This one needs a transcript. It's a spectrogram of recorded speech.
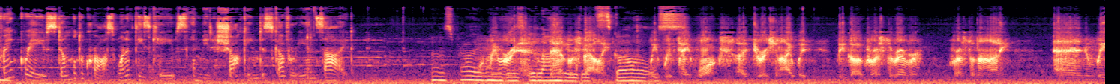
Frank Graves stumbled across one of these caves and made a shocking discovery inside. It was probably when one we of those elongated skulls. We would take walks. Uh, George and I would we go across the river, across the Mahoney, and we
